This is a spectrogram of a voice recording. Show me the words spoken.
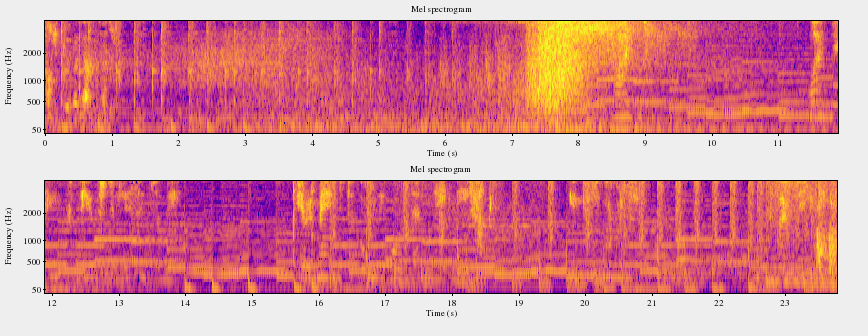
What will prevent that, Majesty? Why would he Why would he refuse to listen to me? He remained the only one that made me happy in this palace. Why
